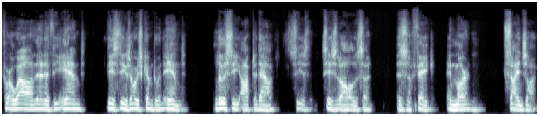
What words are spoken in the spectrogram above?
for a while. And then at the end, these things always come to an end. Lucy opted out, sees sees it all as a as a fake, and Martin signs on.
